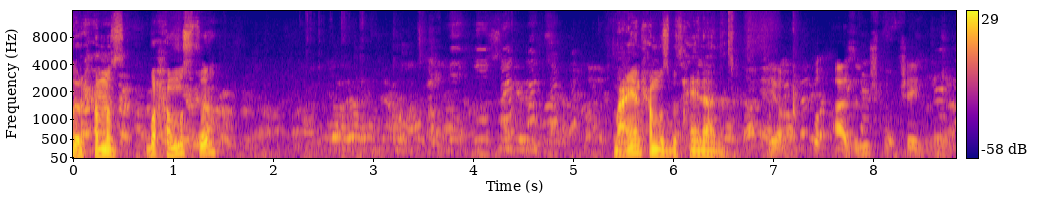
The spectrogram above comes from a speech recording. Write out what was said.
Dur humus. Bu humustu. معين حمص بطحين هذا Yok bu ezilmiş bu şey mi ya?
